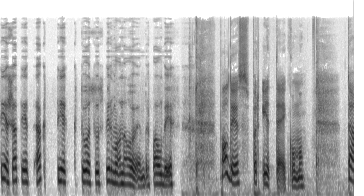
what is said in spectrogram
tieši attiek, attiektos uz 1. novembri. Paldies! Paldies par ieteikumu! Tā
